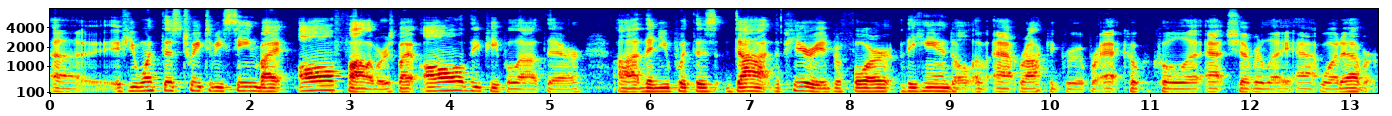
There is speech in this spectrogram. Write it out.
uh, if you want this tweet to be seen by all followers, by all the people out there, uh, then you put this dot, the period, before the handle of at Rocket Group or at Coca-Cola, at Chevrolet, at whatever.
